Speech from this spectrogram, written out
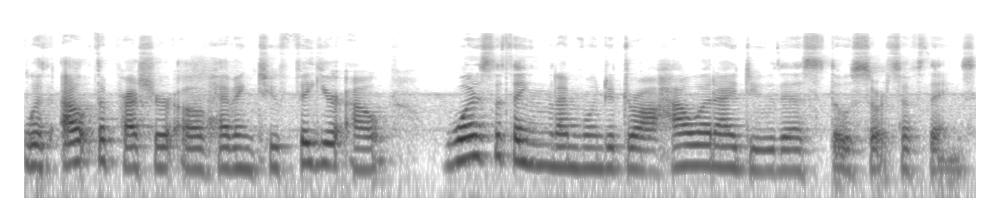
without the pressure of having to figure out what is the thing that I'm going to draw? How would I do this? Those sorts of things.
